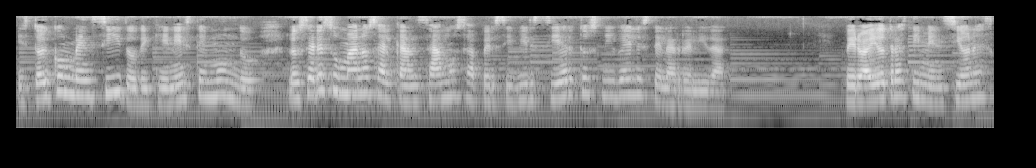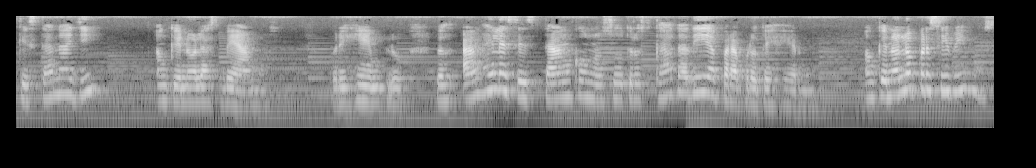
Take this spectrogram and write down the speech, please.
Estoy convencido de que en este mundo los seres humanos alcanzamos a percibir ciertos niveles de la realidad pero hay otras dimensiones que están allí, aunque no las veamos. Por ejemplo, los ángeles están con nosotros cada día para protegernos, aunque no lo percibimos.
